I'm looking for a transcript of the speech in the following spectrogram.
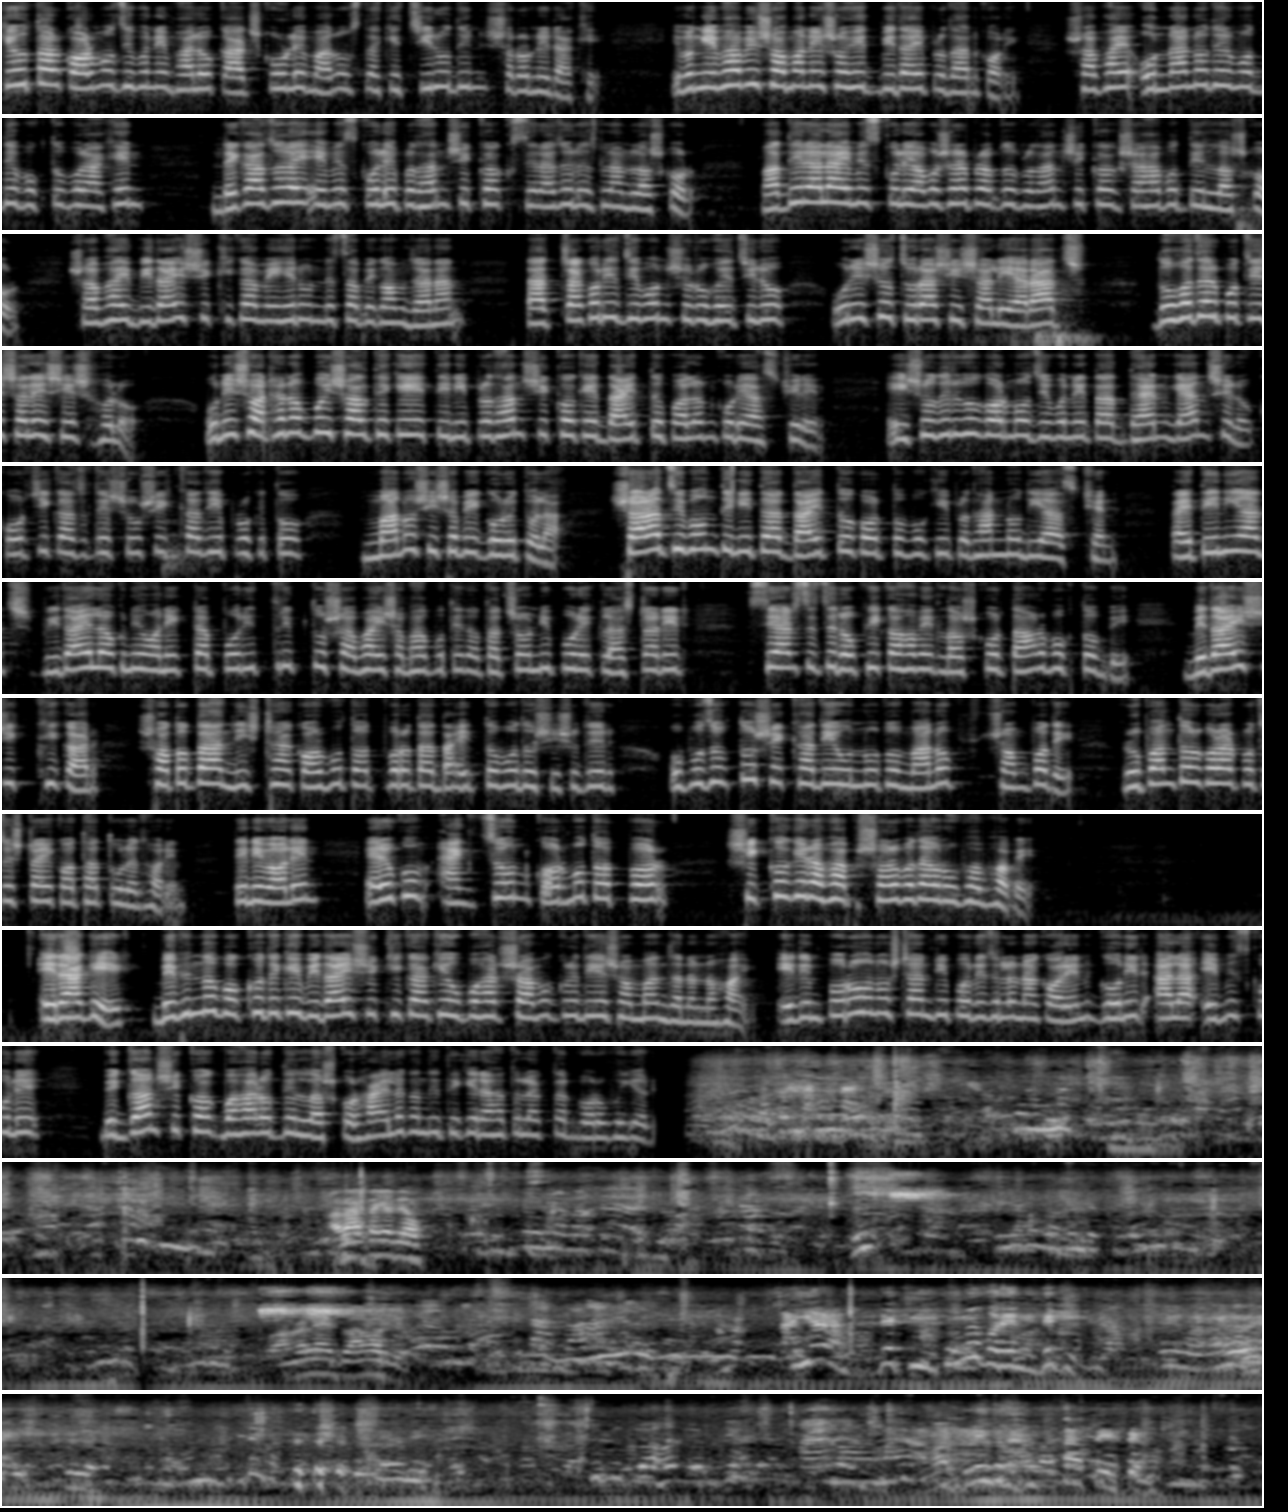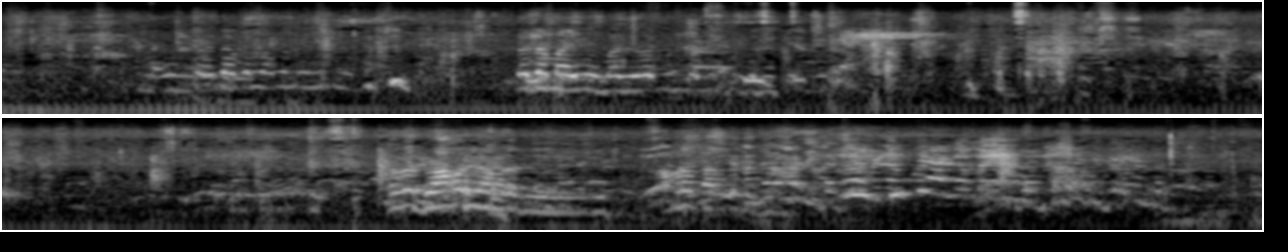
কেউ তার কর্মজীবনে ভালো কাজ করলে মানুষ তাকে চিরদিন স্মরণে রাখে এবং এভাবে সম্মানের সহিত বিদায় প্রদান করে। সভায় অন্যান্যদের মধ্যে বক্তব্য রাখেন ডেকাজোড়াই এম এস স্কুলে প্রধান শিক্ষক সিরাজুল ইসলাম লস্কর, মাদিরালা এম এস স্কুলে অবসরপ্রাপ্ত প্রধান শিক্ষক শাহাবুদ্দিন লস্কর। সভায় বিদায়ী শিক্ষিকা মেহেরুন্নেসা বেগম জানান, তার চাকরি জীবন শুরু হয়েছিল উনিশশো চুরাশি সালে আর আজ দু হাজার পঁচিশ সালে শেষ হল। উনিশশো আটানব্বই সাল থেকে তিনি প্রধান শিক্ষকের দায়িত্ব পালন করে আসছিলেন। এই সুদীর্ঘ কর্মজীবনে তার ধ্যান জ্ঞান ছিল কর্চি কাজদের সুশিক্ষা দিয়ে প্রকৃত মানুষ হিসাবে গড়ে তোলা। সারা জীবন তিনি তার দায়িত্ব, কর্তব্যকে প্রাধান্য দিয়ে আসছেন। তাই তিনি আজ বিদায় লগ্নে অনেকটা পরিতৃপ্ত সভায় সভাপতি তথা চণ্ডীপুরে ক্লাস্টারের সিআরসিসি রফিক আহমেদ লস্কর তার বক্তব্যে বিদায়ী শিক্ষিকার সততা, নিষ্ঠা, কর্মতৎপরতা, দায়িত্ববোধ ও শিশুদের উপযুক্ত শিক্ষা দিয়ে উন্নত মানব সম্পদে রূপান্তর করার প্রচেষ্টায় কথা তুলে ধরেন। তিনি বলেন এরকম একজন কর্মতৎপর শিক্ষকের অভাব সর্বদা অনুভব হবে। এর আগে বিভিন্ন পক্ষ থেকে বিদায়ী শিক্ষিকাকে উপহার সামগ্রী দিয়ে সম্মান জানানো হয়। এদিন পুরো অনুষ্ঠানটি পরিচালনা করেন গণির আলা এম স্কুলে বিজ্ঞান শিক্ষক বাহারুদ্দিন লস্কর। হাইলাকান্দি থেকে রাহাতুল আক্তার, বড় ভূইয়ার আধা টাকা দাও। আমরা লাই দোয়া করি। তাইয়া দেখি তুমি করেনি দেখি আমার আমরা আমরা তাকে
